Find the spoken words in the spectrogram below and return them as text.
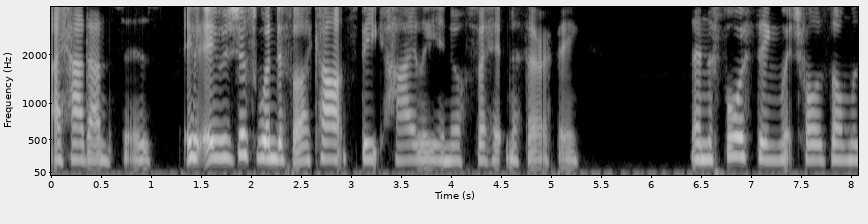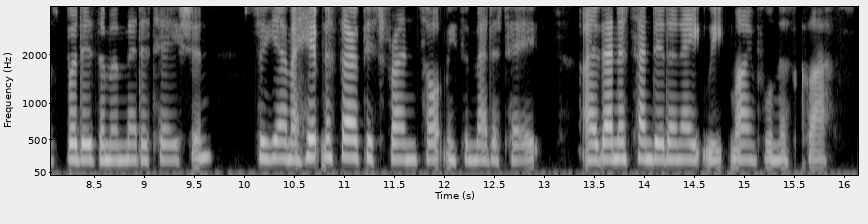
I had answers. It, it was just wonderful. I can't speak highly enough for hypnotherapy. Then the fourth thing which follows on was Buddhism and meditation. So, yeah, my hypnotherapist friend taught me to meditate. I then attended an eight week mindfulness class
